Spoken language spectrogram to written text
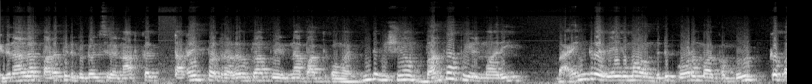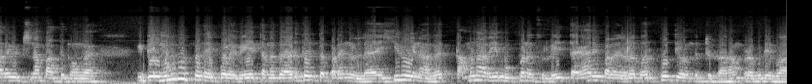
இதனால படப்பிடிப்புகள் சில நாட்கள் தடைப்படுற அளவுக்குலாம் போயிருந்தா பாத்துக்கோங்க இந்த விஷயம் பர்தா புயல் மாதிரி பயங்கர வேகமா வந்துட்டு கோடம்பாக்கம் முழுக்க பரவிடுச்சுன்னா பாத்துக்கோங்க இதை நிரூபிப்பதை போலவே தனது அடுத்தடுத்த படங்கள்ல ஹீரோயினாக தமனாவே புக் பண்ண சொல்லி தயாரிப்பாளர்களை வற்புறுத்தி வந்துட்டு இருக்காராம் பிரபுதேவா.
